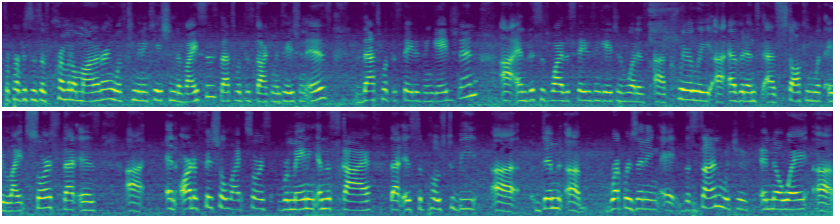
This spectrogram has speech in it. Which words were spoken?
for purposes of criminal monitoring with communication devices. That's what this documentation is. That's what the state is engaged in. and and this is why the state is engaged in what is uh, clearly uh, evidenced as stalking with a light source that is uh, an artificial light source remaining in the sky that is supposed to be uh, dim, uh, representing a, the sun, which is in no way uh,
